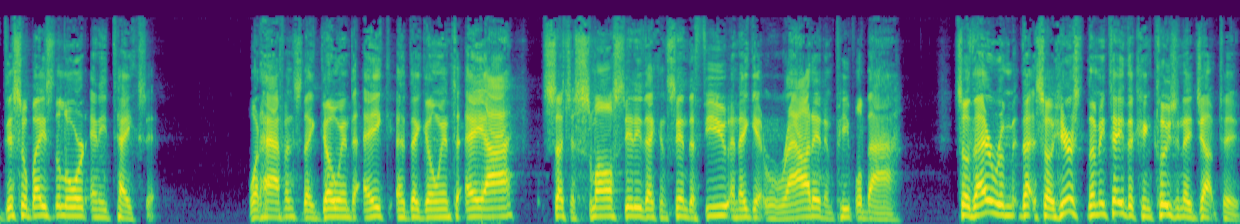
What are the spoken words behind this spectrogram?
disobeys the Lord and he takes it. What happens? They go into A, uh, they go into Ai, such a small city. They can send a few and they get routed and people die. So they so here's let me tell you the conclusion they jump to.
